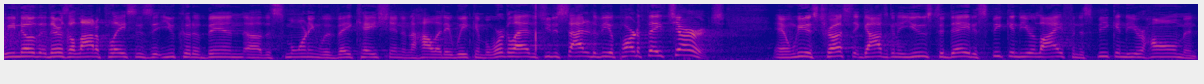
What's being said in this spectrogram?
We know that there's a lot of places that you could have been uh, this morning with vacation and a holiday weekend, but we're glad that you decided to be a part of Faith Church. And we just trust that God's going to use today to speak into your life and to speak into your home. And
